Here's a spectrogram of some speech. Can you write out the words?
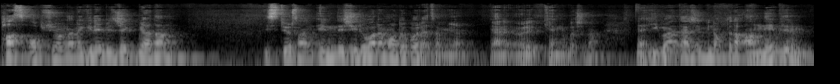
pas opsiyonlarına girebilecek bir adam istiyorsan elinde Giroud var ama o da gol atamıyor. Yani öyle kendi başına. Yani Higuain tercihini bir noktada anlayabilirim.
